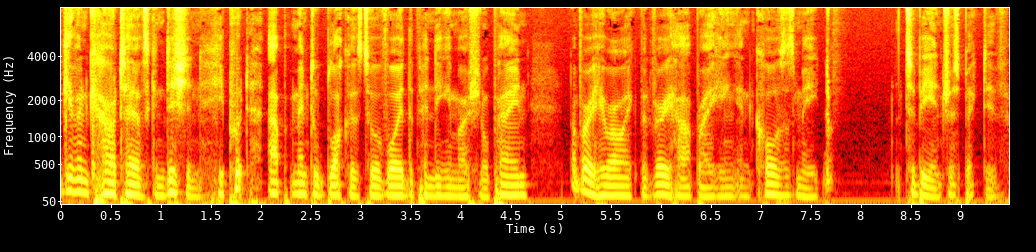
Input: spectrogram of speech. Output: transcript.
Given Karatayev's condition, he put up mental blockers to avoid the pending emotional pain. Not very heroic, but very heartbreaking, and causes me to be introspective.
